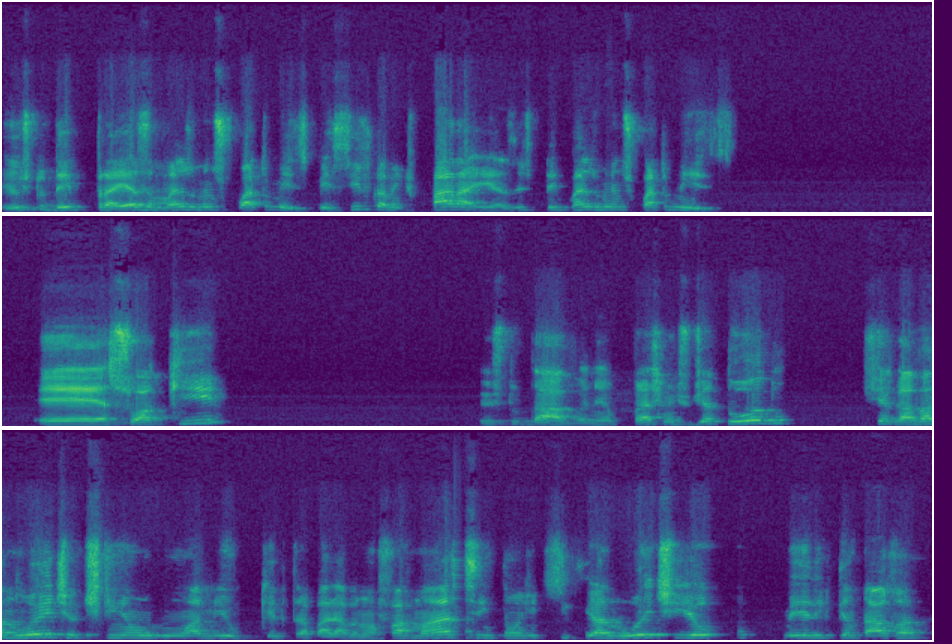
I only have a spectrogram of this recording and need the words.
Eu estudei para a ESA mais ou menos quatro meses. Especificamente para a ESA, eu estudei mais ou menos quatro meses. É, só que eu estudava né, praticamente o dia todo, chegava à noite, eu tinha um amigo que ele trabalhava numa farmácia, então a gente se via à noite e eu meio ali tentava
